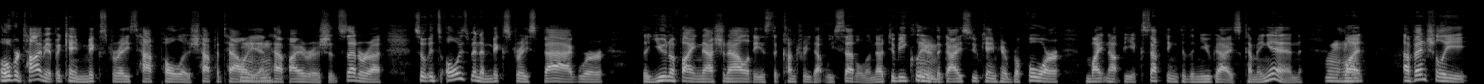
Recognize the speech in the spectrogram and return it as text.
over time it became mixed race half polish half italian mm-hmm. half irish etc so it's always been a mixed race bag where the unifying nationality is the country that we settle in now to be clear mm. the guys who came here before might not be accepting to the new guys coming in mm-hmm. but eventually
